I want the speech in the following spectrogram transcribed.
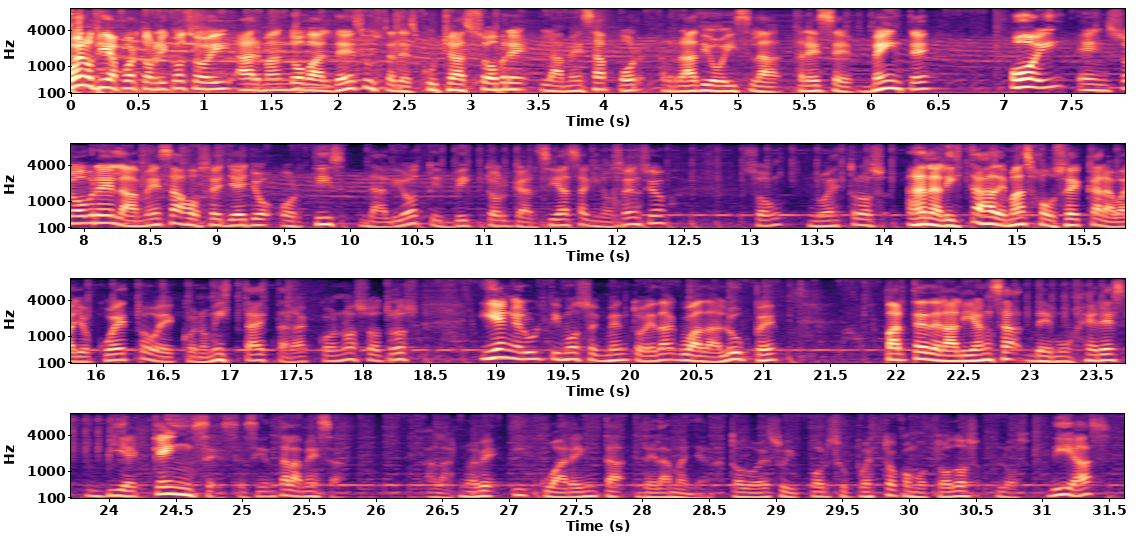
Buenos días Puerto Rico, soy Armando Valdés, usted escucha sobre la mesa por Radio Isla 1320. Hoy en Sobre la Mesa José Yello Ortiz Daliotti, Víctor García San Inocencio son nuestros analistas. Además José Caraballo Cueto, economista, estará con nosotros. Y en el último segmento Eda Guadalupe, parte de la Alianza de Mujeres Viequenses, se sienta a la mesa a las 9 y 40 de la mañana. Todo eso y por supuesto como todos los días,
